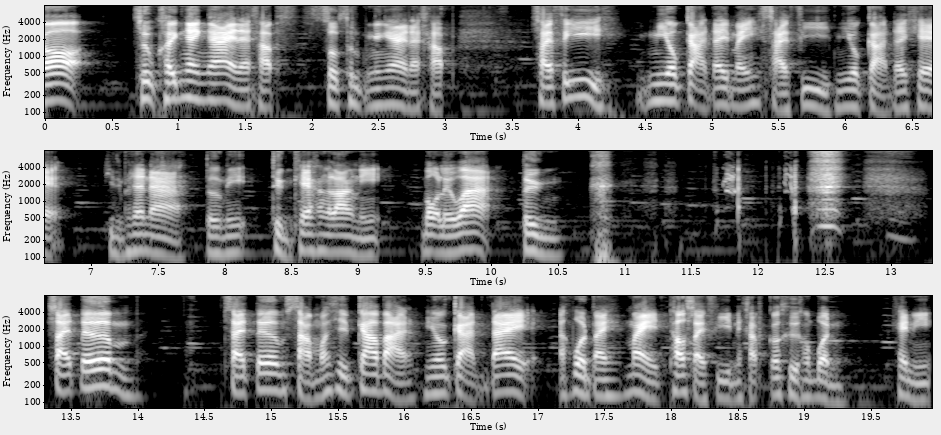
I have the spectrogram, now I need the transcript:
ก็สรุปค่อยง่าย ๆนะครับสรุปสรุปง่าย ๆนะครับ สายฟรีมีโอกาสได้ไหมสายฟรีมีโอกาสได้แค่หินพัฒนาตรงนี้ถึงแค่ข้างล่างนี้ บอกเลยว่าตึง สายเติมสายเติม319บาท มีโอกาสได้อัพบนไปไม่เท่าสายฟรีนะครับ ก็คือข้างบน แค่นี้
